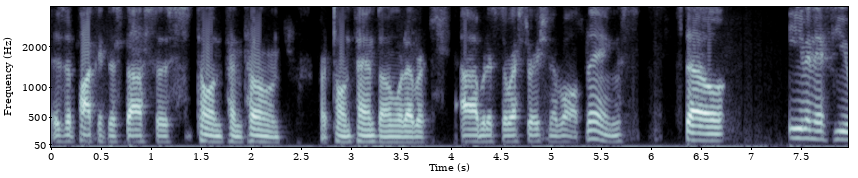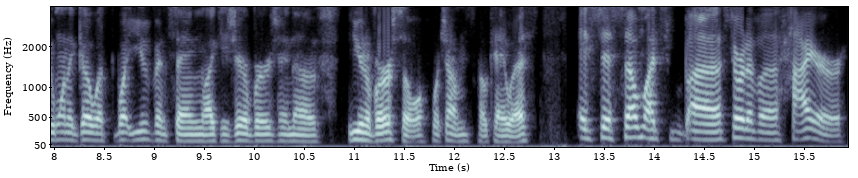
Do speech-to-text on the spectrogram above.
is apokatastasis ton penton or ton penton, whatever. Uh, but it's the restoration of all things. So even if you want to go with what you've been saying, like is your version of universal, which I'm okay with, it's just so much uh, sort of a higher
